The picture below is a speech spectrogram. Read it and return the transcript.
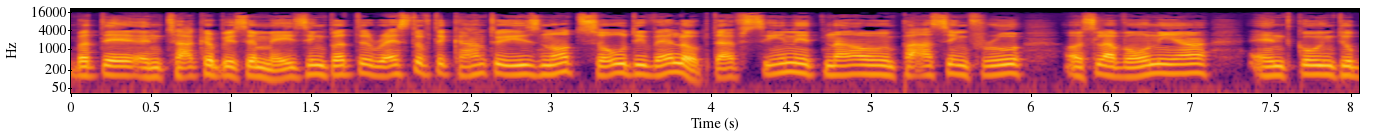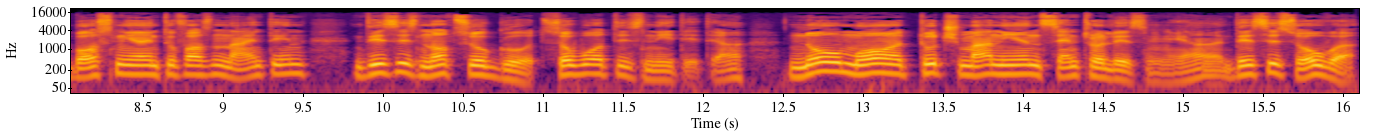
but the and Zagreb is amazing, but the rest of the country is not so developed. I've seen it now passing through uh, Slavonia and going to Bosnia in 2019. This is not so good. So what is needed? Yeah? No more Tudjmanian centralism. Yeah, this is over.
